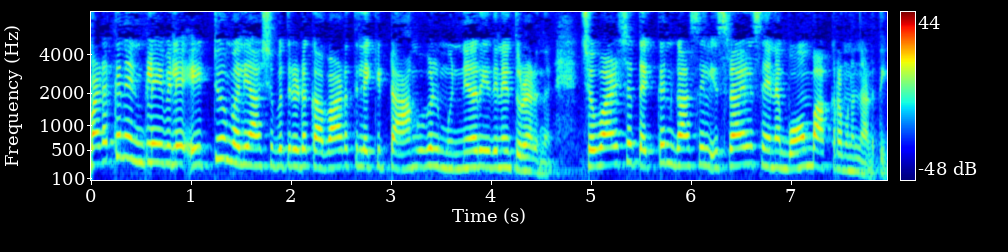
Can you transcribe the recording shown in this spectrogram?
വടക്കൻ എൻക്ലേവിലെ ഏറ്റവും വലിയ ആശുപത്രിയുടെ കവാടത്തിലേക്ക് ടാങ്കുകൾ മുന്നേറിയതിനെ തുടർന്ന് ചൊവ്വാഴ്ച തെക്കൻ ഗാസയിൽ ഇസ്രായേൽ സേന ബോംബ് ആക്രമണം നടത്തി.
